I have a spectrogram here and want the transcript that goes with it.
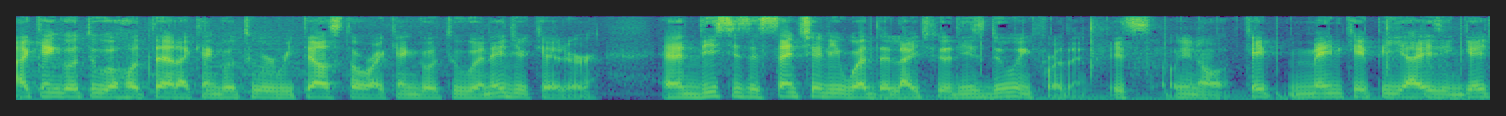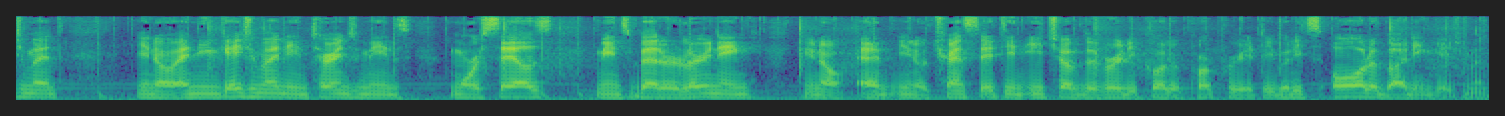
I can go to a hotel, I can go to a retail store, I can go to an educator, and this is essentially what the light field is doing for them. It's you know main KPI is engagement, you know, and engagement in turns means more sales, means better learning, you know, and you know translating each of the vertical appropriately. But it's all about engagement.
